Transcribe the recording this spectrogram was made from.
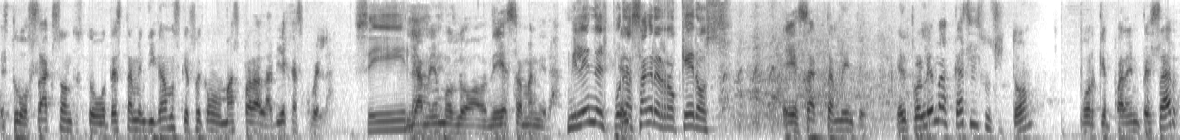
estuvo Saxon, estuvo Testament, digamos que fue como más para la vieja escuela, Sí, la... llamémoslo de esa manera. Millennials, pura sangre, rockeros. Exactamente. El problema casi suscitó porque para empezar,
